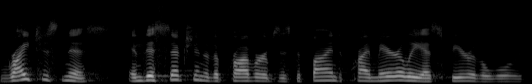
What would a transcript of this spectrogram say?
Righteousness in this section of the Proverbs is defined primarily as fear of the Lord.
